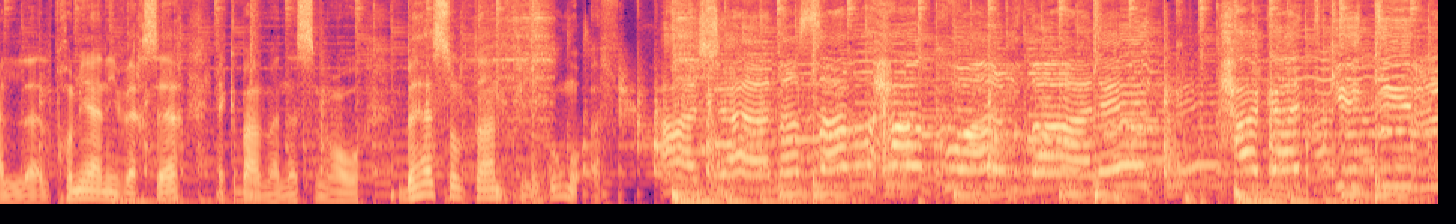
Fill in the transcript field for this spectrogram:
البروميير انيفرسير لكن بعد ما نسمعوا بها السلطان في ومؤف عشان اصلحك وأرضى عليك حاجات كتير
